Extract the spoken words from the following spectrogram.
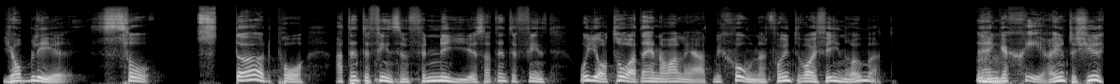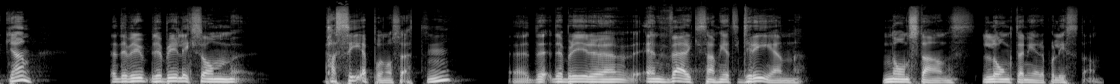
jag blir så störd på att det inte finns en förnyelse, att det inte finns... Och jag tror att en av anledningarna är att missionen får inte vara i finrummet. Det Mm. engagerar ju inte kyrkan. Det blir, det blir liksom passé på något sätt. Mm. Eh, Det, det blir eh, en verksamhetsgren någonstans långt där nere på listan.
